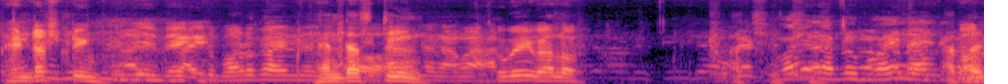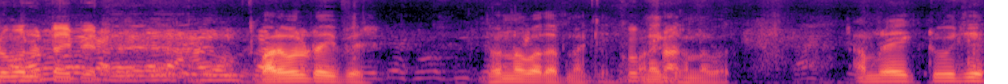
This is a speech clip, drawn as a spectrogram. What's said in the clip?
ফ্যান্টাস্টিং ফ্যান্টাস্টিং খুবই ভালো। ভালো ভালো টাইপের ভালো ভালো টাইপের ধন্যবাদ আপনাকে। অনেক ধন্যবাদ। আমরা একটু ওই যে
